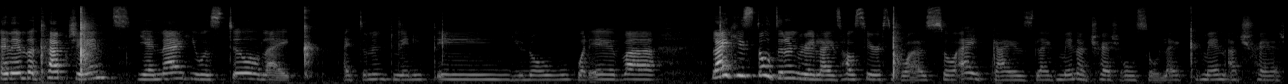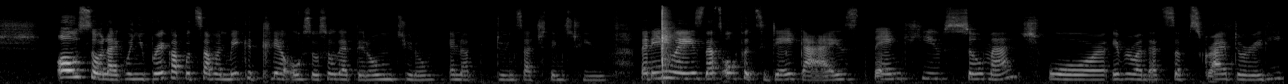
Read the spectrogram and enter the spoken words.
And then the club gent, yeah, now he was still like I didn't do anything, you know, whatever. Like he still didn't realize how serious it was. So I guys, like men are trash also. Like men are trash. Also like when you break up with someone make it clear also so that they don't you know end up doing such things to you. But anyways that's all for today guys. Thank you so much for everyone that's subscribed already.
